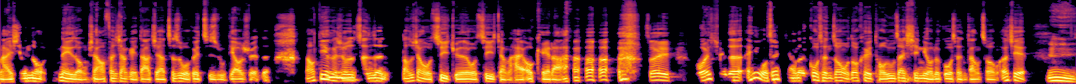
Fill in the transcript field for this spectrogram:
哪一些内内容，想要分享给大家，这是我可以自主挑选的。然后第二个就是胜任，嗯、老实讲，我自己觉得我自己讲的还 OK 啦，所以。我会觉得，哎，我在讲的过程中，我都可以投入在心流的过程当中，而且，嗯，参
